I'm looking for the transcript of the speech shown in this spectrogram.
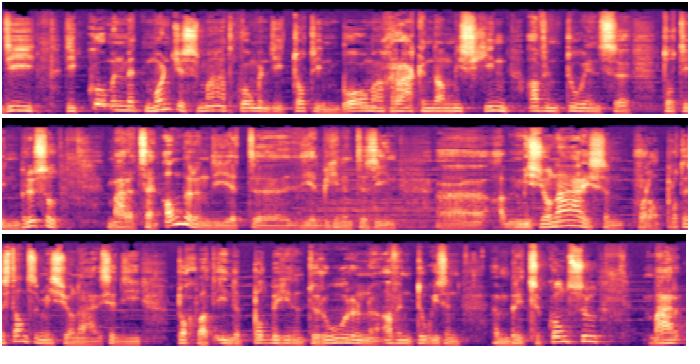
die, die komen met mondjesmaat, komen die tot in Boma, raken dan misschien af en toe eens uh, tot in Brussel. Maar het zijn anderen die het, uh, die het beginnen te zien. Uh, missionarissen, vooral protestantse missionarissen, die toch wat in de pot beginnen te roeren. Af en toe is een, een Britse consul. Maar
